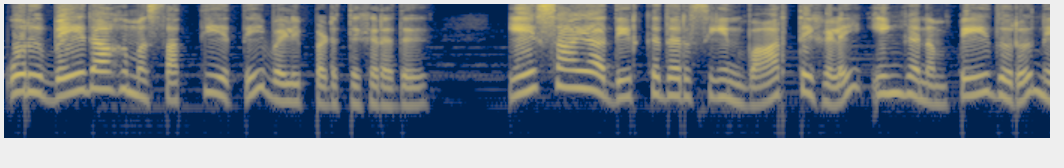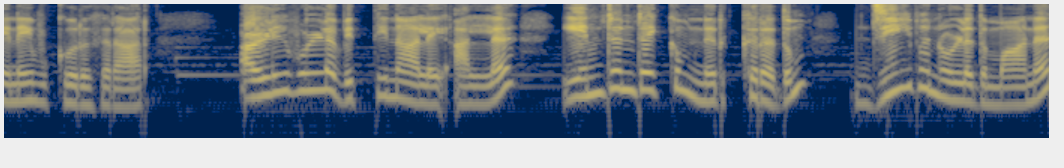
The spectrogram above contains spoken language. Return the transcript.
ஒரு வேதாகம சத்தியத்தை வெளிப்படுத்துகிறது. ஏசாயா தீர்க்கதரிசியின் வார்த்தைகளை இங்கு நம் பேதுரு நினைவு கூறுகிறார். அழிவுள்ள வித்தினாலே அல்ல என்றென்றைக்கும் நிற்கிறதும் ஜீவனுள்ளதுமான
